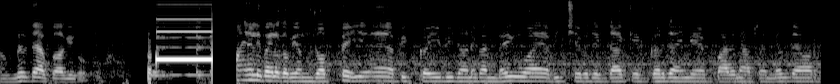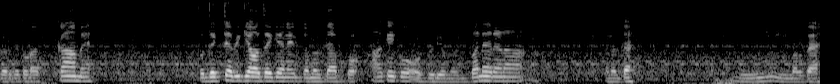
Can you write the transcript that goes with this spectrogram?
तो मिलते हैं आपको आगे को। फाइनली भाई लोग अभी हम जॉब पे ही हैं। अभी कहीं भी जाने का नहीं हुआ है। अभी छः बजे जाके घर जाएँगे। बाद में आपसे मिलते हैं और घर पे थोड़ा काम है। तो देखते हैं अभी क्या होता है क्या नहीं। तो मिलता है आपको आगे को और वीडियो में बने रहना। तो मिलता है। हम्म, मिलता है।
